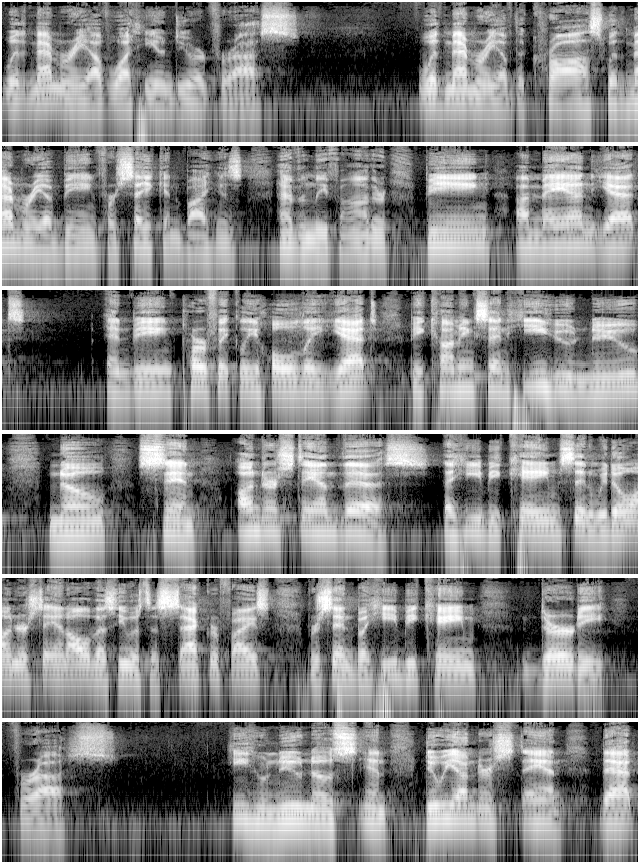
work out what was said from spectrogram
with memory of what he endured for us, with memory of the cross, with memory of being forsaken by his heavenly Father, being a man yet and being perfectly holy, yet becoming sin. He who knew no sin. understand this that he became sin. We don't understand all of us. He was the sacrifice for sin, but he became dirty for us. He who knew no sin. Do we understand that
